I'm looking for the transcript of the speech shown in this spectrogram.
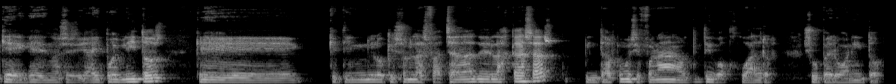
que, no sé si hay pueblitos que, que tienen lo que son las fachadas de las casas pintados como si fueran auténticos cuadros súper bonito.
